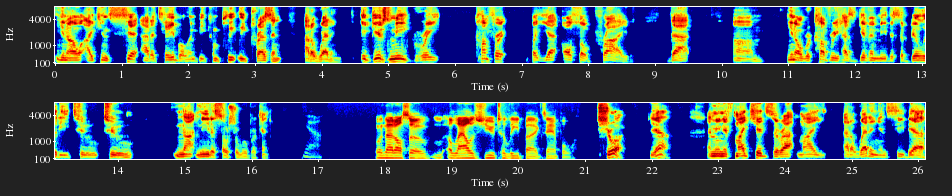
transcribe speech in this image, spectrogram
you know i can sit at a table and be completely present at a wedding it gives me great comfort but yet also pride that um you know recovery has given me this ability to to not need a social lubricant Yeah. Well, and that also allows you to lead by example. sure yeah i mean if my kids are at my at a wedding and see their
